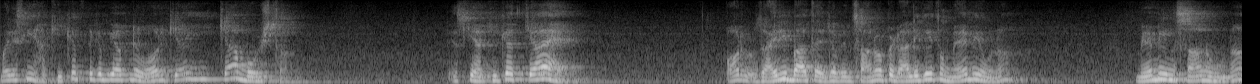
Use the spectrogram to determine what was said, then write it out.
मगर इसकी हकीकत पे कभी आपने गौर किया? ये क्या बोझ था? इसकी हकीकत क्या है? और ज़ाहरी बात है, जब इंसानों पे डाली गई तो मैं भी हूँ ना। मैं भी इंसान हूँ ना।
